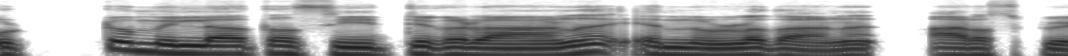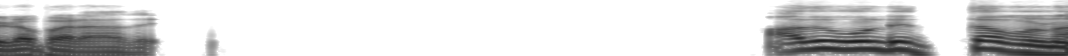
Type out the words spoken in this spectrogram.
ഒട്ടുമില്ലാത്ത സീറ്റുകളാണ് എന്നുള്ളതാണ് ആർ എസ് പിയുടെ പരാതി. അതുകൊണ്ട് ഇത്തവണ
